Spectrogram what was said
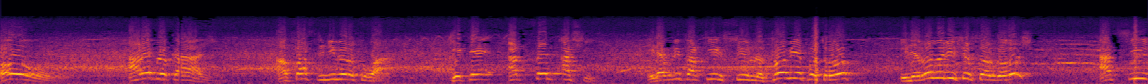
Oh, arrêt blocage en face du numéro 3, qui était Arsène Hachi. Il a voulu partir sur le premier poteau. Il est revenu sur son gauche. Hachi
